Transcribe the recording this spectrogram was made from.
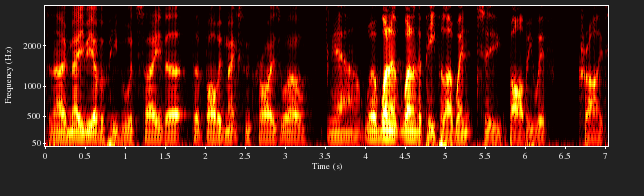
don't know. Maybe other people would say that that Barbie makes them cry as well. Yeah, well, one of one of the people I went to Barbie with cried.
